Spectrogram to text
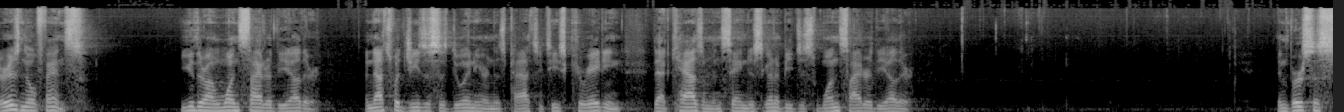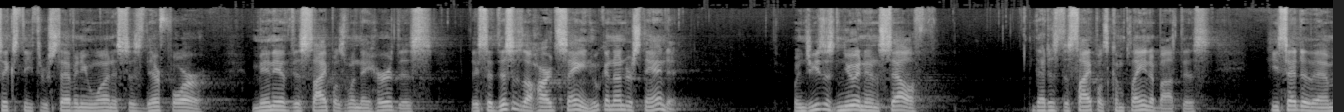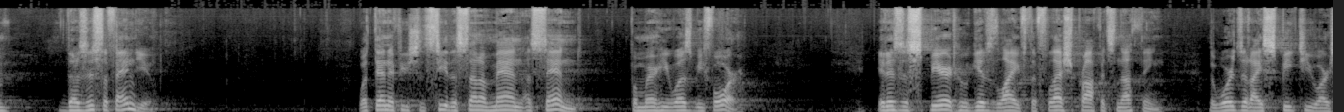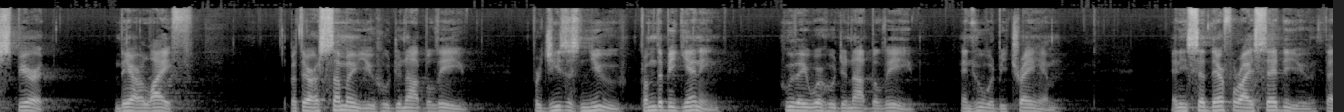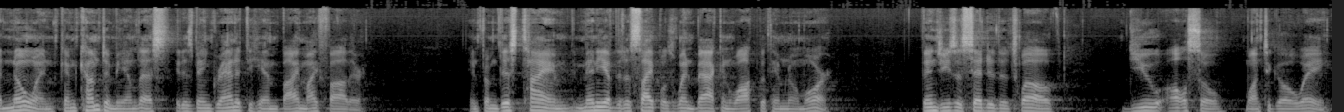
There is no fence. You're either on one side or the other. And that's what Jesus is doing here in this passage. He's creating that chasm and saying there's going to be just one side or the other. In verses 60 through 71, it says, Therefore, Many of the disciples, when they heard this, they said, This is a hard saying. Who can understand it? When Jesus knew in himself that his disciples complained about this, he said to them, Does this offend you? What then if you should see the Son of Man ascend from where he was before? It is the Spirit who gives life, the flesh profits nothing. The words that I speak to you are spirit, they are life. But there are some of you who do not believe. For Jesus knew from the beginning who they were who did not believe and who would betray him. And he said, Therefore I said to you that no one can come to me unless it has been granted to him by my Father. And from this time, many of the disciples went back and walked with him no more. Then Jesus said to the twelve, Do you also want to go away?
